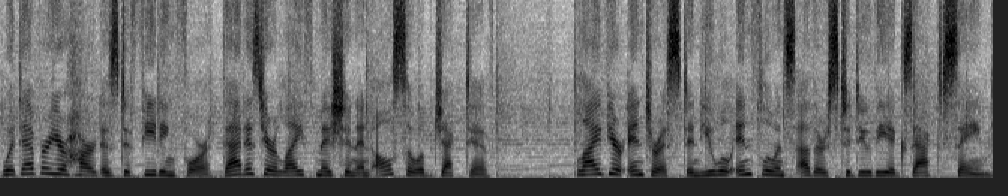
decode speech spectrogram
Whatever your heart is defeating for, that is your life mission and also objective. Live your interest and you will influence others to do the exact same.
